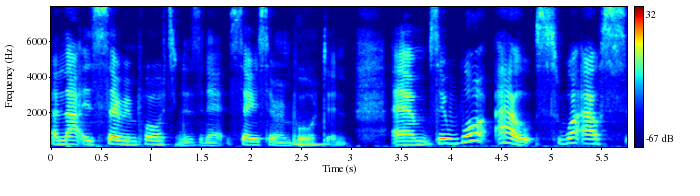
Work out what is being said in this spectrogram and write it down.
And that is so important, isn't it? So so mm. important. Mm. Um, so what else? What else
